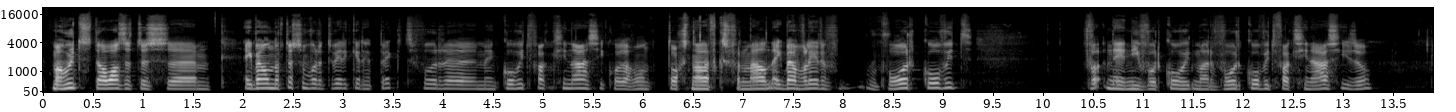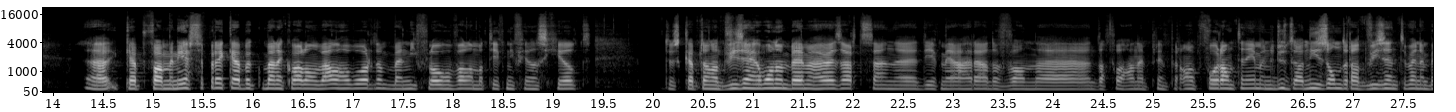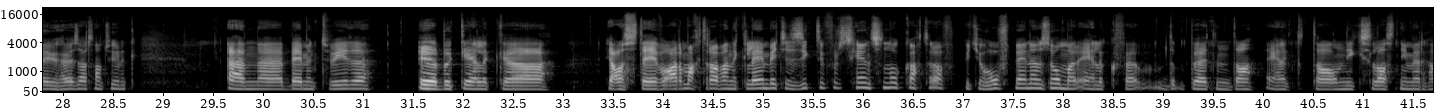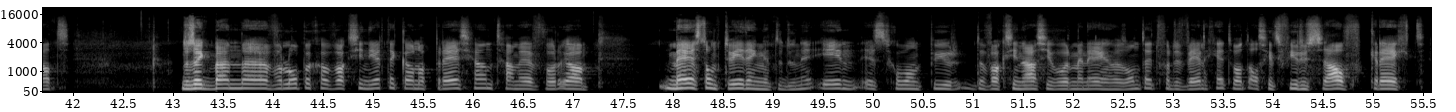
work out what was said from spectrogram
Maar goed, dat was het dus. Ehm, ik ben ondertussen voor de tweede keer geprikt voor uh, mijn COVID-vaccinatie. Ik wil dat gewoon toch snel even vermelden. Ik ben volledig voor COVID. nee, niet voor COVID, maar voor COVID-vaccinatie. Zo. Uh, ik heb, van mijn eerste prik heb ik, ben ik wel onwel geworden. Ik ben niet flauw gevallen, maar het heeft niet veel gescheeld. Dus ik heb dan advies ingewonnen bij mijn huisarts en uh, die heeft mij aangeraden van uh, dat we gaan een op voorhand te nemen. Nu doe dat niet zonder advies in te winnen bij je huisarts natuurlijk. En uh, bij mijn tweede heb ik eigenlijk ja, een stijve arm achteraf en een klein beetje ziekteverschijnselen ook achteraf. Een beetje hoofdpijn en zo, maar eigenlijk buiten dat eigenlijk totaal niks last niet meer gehad. Dus ik ben voorlopig gevaccineerd. Ik kan op prijs gaan. Het gaat mij voor... Ja, mij is om twee dingen te doen. Eén is gewoon puur de vaccinatie voor mijn eigen gezondheid, voor de veiligheid. Want als je het virus zelf krijgt,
